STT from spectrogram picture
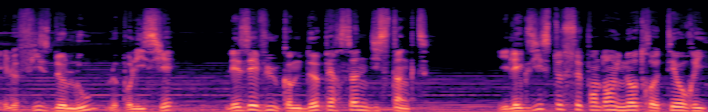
et le fils de Lou, le policier, les aient vus comme deux personnes distinctes. Il existe cependant une autre théorie,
